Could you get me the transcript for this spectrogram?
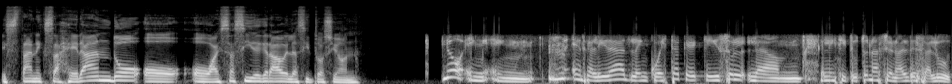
¿Están exagerando o, o es así de grave la situación? No, en, en, realidad la encuesta que, que hizo la, el Instituto Nacional de Salud,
